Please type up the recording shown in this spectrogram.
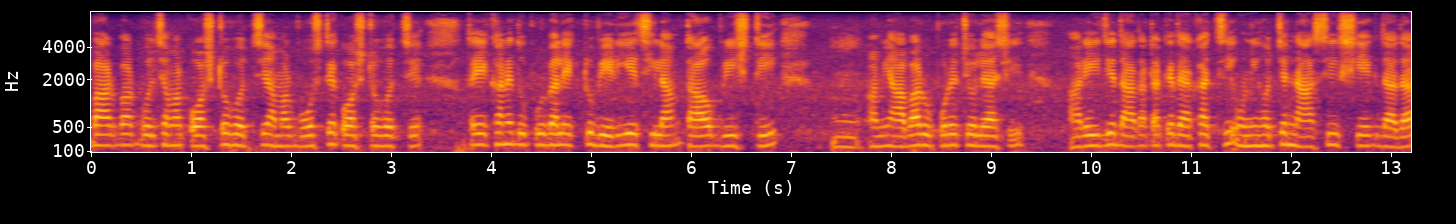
বারবার বলছে, আমার কষ্ট হচ্ছে, আমার বসতে কষ্ট হচ্ছে। তাই এখানে দুপুরবেলা একটু বেরিয়েছিলাম, তাও বৃষ্টি। আমি আবার উপরে চলে আসি। আর এই যে দাদাটাকে দেখাচ্ছি, উনি হচ্ছে নাসির শেখ দাদা।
